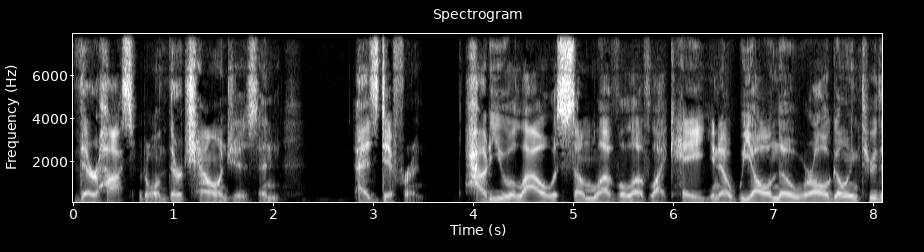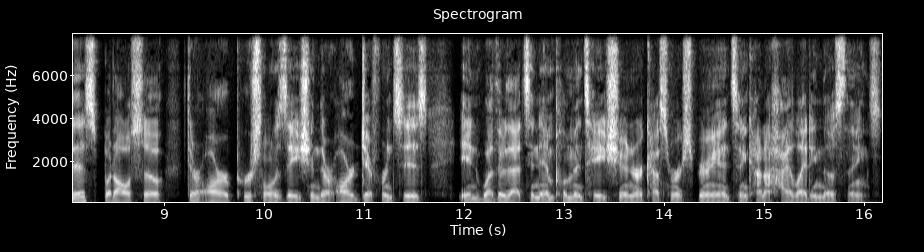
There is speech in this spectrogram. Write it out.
their hospital and their challenges and as different how do you allow with some level of like hey you know we all know we're all going through this but also there are personalization there are differences in whether that's an implementation or customer experience and kind of highlighting those things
